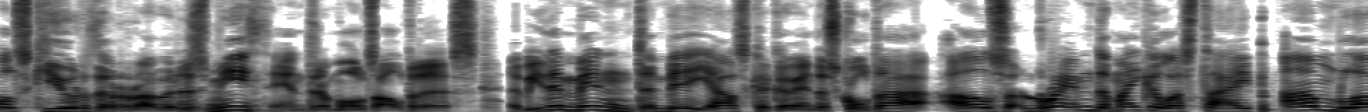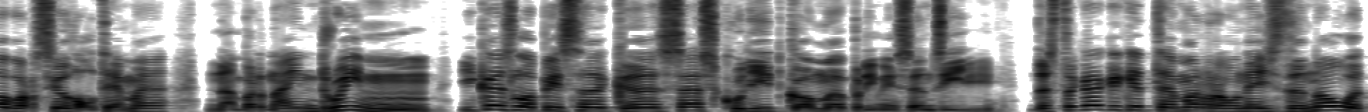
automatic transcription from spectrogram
els Cure de Robert Smith, entre molts altres. Evidentment, també hi ha els que acabem d'escoltar, els Rem de Michael Stipe amb la versió del tema Number 9 Dream, i que és la peça que s'ha escollit com a primer senzill. Destacar que aquest tema reuneix de nou a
